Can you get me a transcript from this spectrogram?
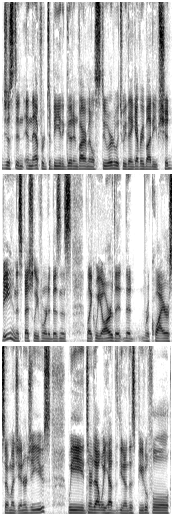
just in, in the effort to be a good environmental steward, which we think everybody should be, and especially if we're in a business like we are that that requires so much energy use. We it turns out we have you know this beautiful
